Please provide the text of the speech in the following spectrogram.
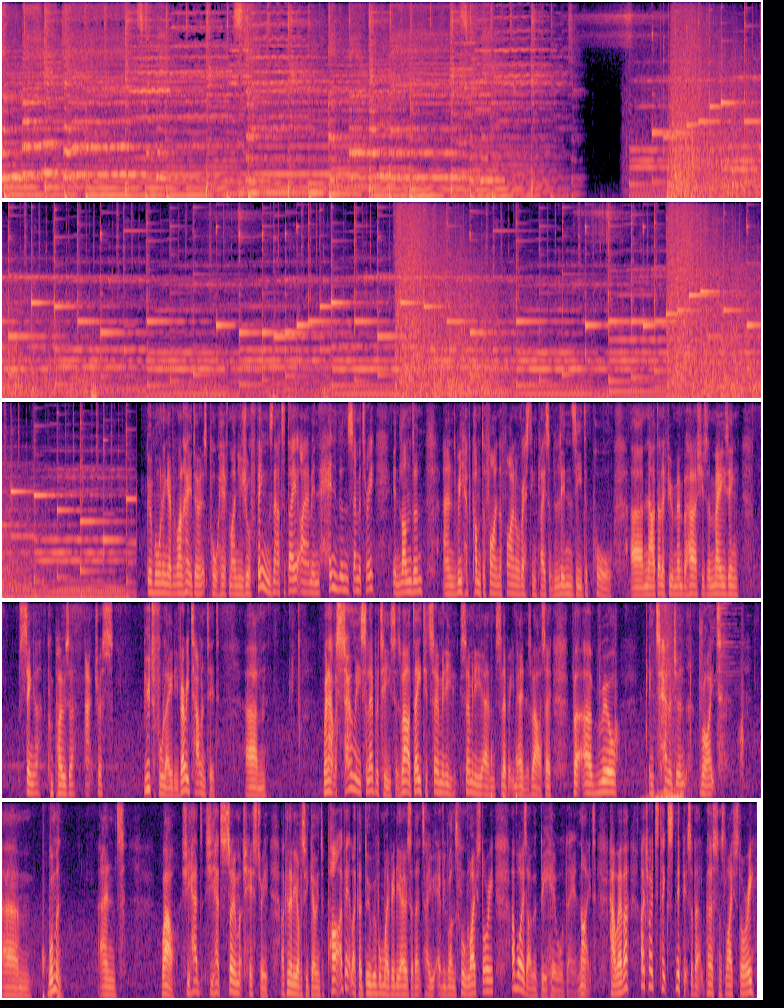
散吧。Good morning everyone, how are you doing? It's Paul here from Unusual Things. Now today I am in Hendon Cemetery in London and we have come to find the final resting place of Lynsey DePaul. Um, now I don't know if you remember her, she's an amazing singer, composer, actress, beautiful lady, very talented. Um, went out with so many celebrities as well, dated so many, so many um, celebrity men as well. So, but a real intelligent, bright um, woman and wow she had she had so much history i can only obviously go into part of it like i do with all my videos i don't tell you everyone's full life story otherwise i would be here all day and night however i tried to take snippets of that person's life story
